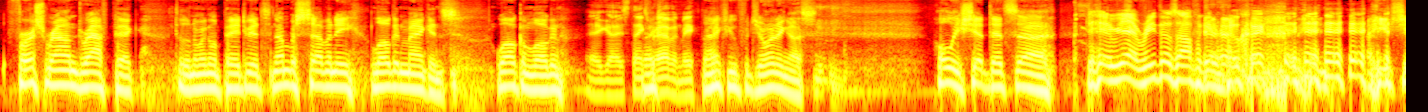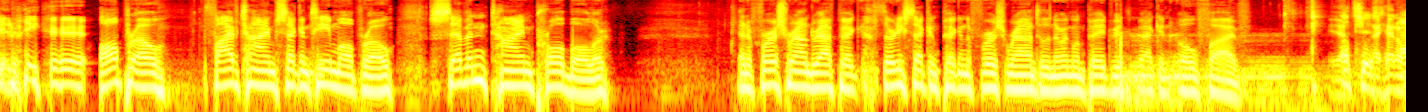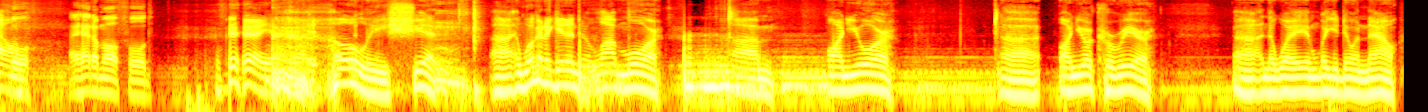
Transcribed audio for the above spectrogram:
first round draft pick to the New England Patriots, number 70, Logan Mankins. Welcome, Logan. Hey guys, thanks for having me. Thank you for joining us. Holy shit, that's uh yeah, read those off again real quick. Are you shitting me? All pro, five time second team All Pro, seven time Pro Bowler, and a first round draft pick, 32nd pick in the first round to the New England Patriots back in 05. Yeah, I'll choose I had them one. full. I had them all fooled. Holy shit. Uh, and we're going to get into a lot more um, on your uh, on your career uh, and the way and what you're doing now.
